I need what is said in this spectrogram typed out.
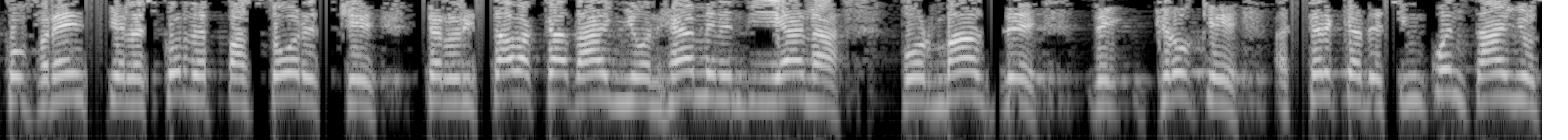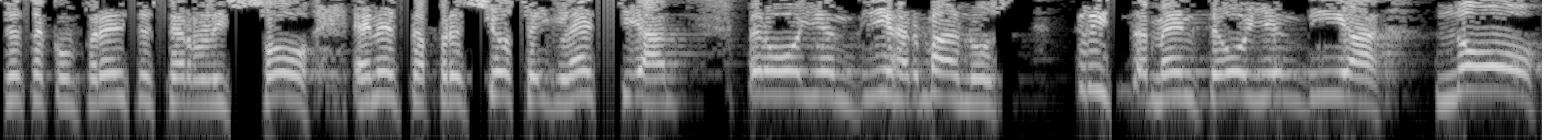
conferencia, la escuela de pastores que se realizaba cada año en Hammond, Indiana, por más de, creo que cerca de 50 años esa conferencia se realizó en esa preciosa iglesia. Pero hoy en día, hermanos, tristemente hoy en día no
